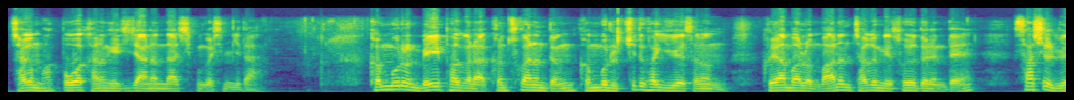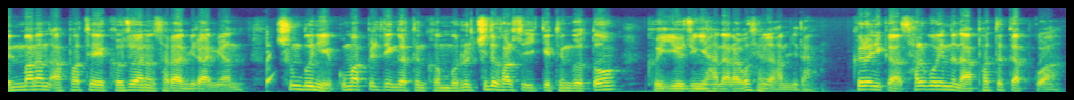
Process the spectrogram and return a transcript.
자금 확보가 가능해지지 않았나 싶은 것입니다. 건물을 매입하거나 건축하는 등 건물을 취득하기 위해서는 그야말로 많은 자금이 소요되는데 사실 웬만한 아파트에 거주하는 사람이라면 충분히 꼬마 빌딩 같은 건물을 취득할 수 있게 된 것도 그 이유 중에 하나라고 생각합니다. 그러니까 살고 있는 아파트 값과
